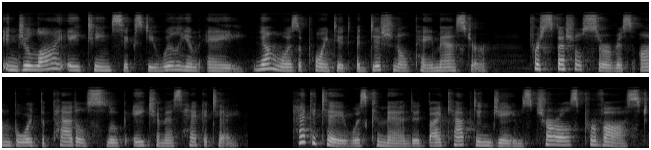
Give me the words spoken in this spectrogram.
In July 1860 William A. Young was appointed additional paymaster for special service on board the paddle sloop HMS Hecate. Hecate was commanded by Captain James Charles Prevost.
